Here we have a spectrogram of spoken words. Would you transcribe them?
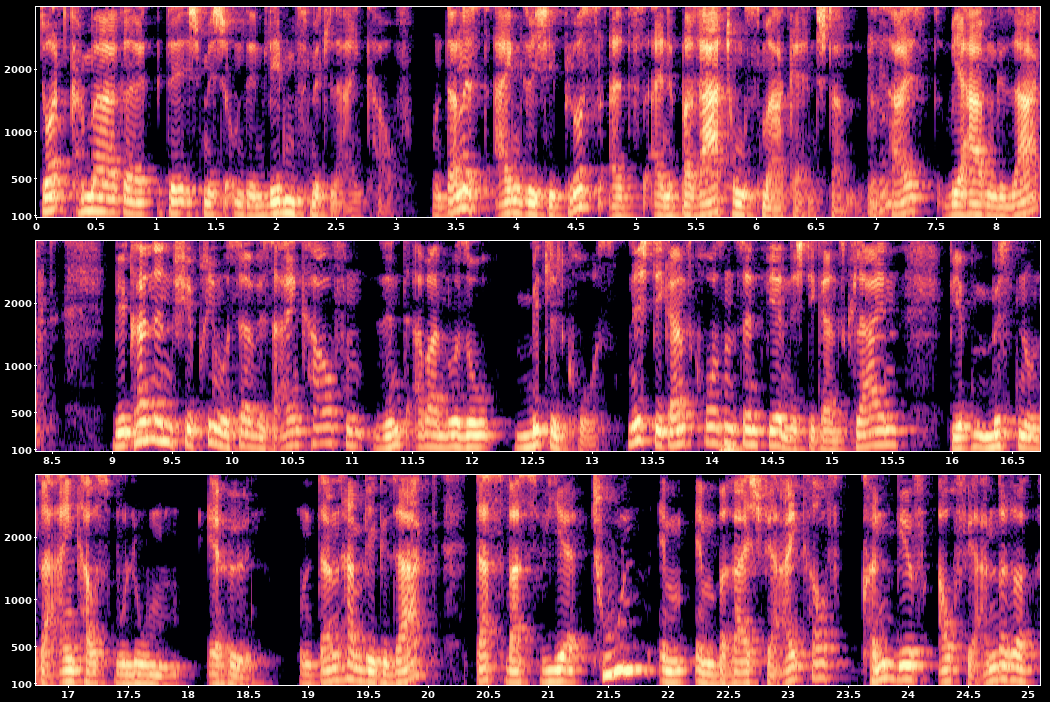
dort kümmerte ich mich um den Lebensmitteleinkauf. Und dann ist Eigenregie Plus als eine Beratungsmarke entstanden. Das mhm. heißt, wir haben gesagt, wir können für Primo Service einkaufen, sind aber nur so mittelgroß. Nicht die ganz großen sind wir, nicht die ganz kleinen. Wir müssten unser Einkaufsvolumen erhöhen. Und dann haben wir gesagt, das, was wir tun im, im Bereich für Einkauf, können wir auch für andere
